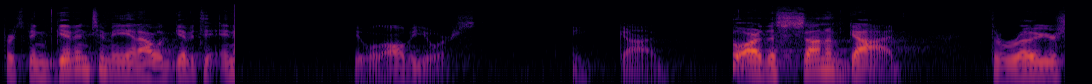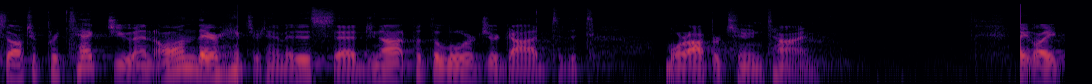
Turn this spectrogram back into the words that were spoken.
for it's been given to me and I will give it to any it will all be yours. God. You are the son of God throw yourself to protect you and on their hands answered him it is said do not put the Lord your God to the t- more opportune time like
